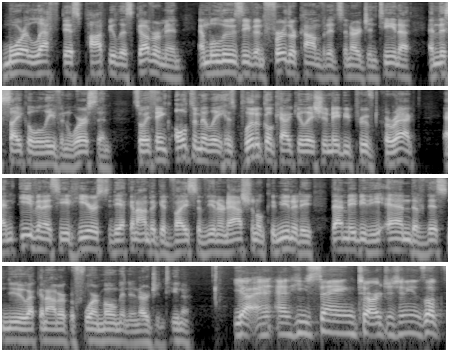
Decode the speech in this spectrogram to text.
more leftist populist government and will lose even further confidence in Argentina, and this cycle will even worsen. So I think ultimately his political calculation may be proved correct, and even as he adheres to the economic advice of the international community, that may be the end of this new economic reform moment in Argentina. Yeah, and, and, he's saying to Argentinians, look,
